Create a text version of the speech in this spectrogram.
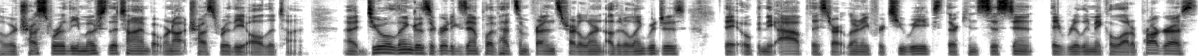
Uh, we're trustworthy most of the time, but we're not trustworthy all the time. Uh, Duolingo is a great example. I've had some friends try to learn other languages. They open the app, they start learning for two weeks. They're consistent. They really make a lot of progress.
